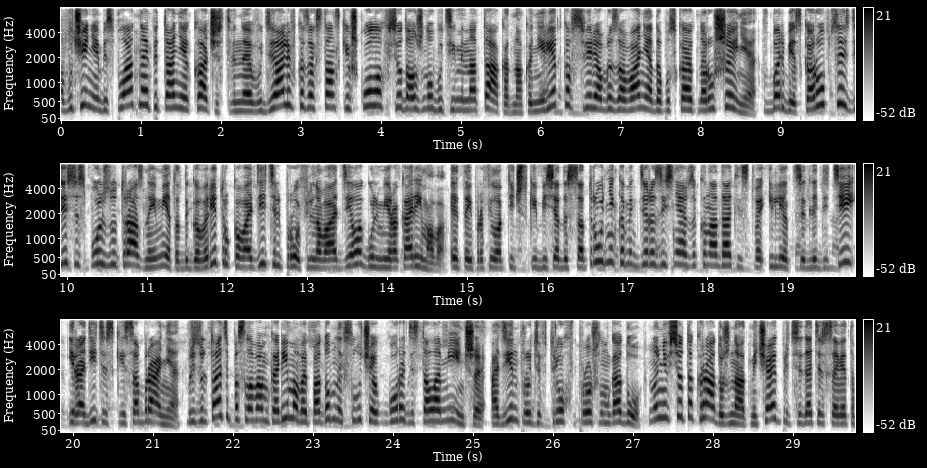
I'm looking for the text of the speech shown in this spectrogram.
Обучение бесплатное, питание качественное. В идеале в казахстанских школах все должно быть именно так. Однако нередко в сфере образования допускают нарушения. В борьбе с коррупцией здесь используют разные методы, говорит руководитель профильного отдела Гульмира Каримова. Это и профилактические беседы с сотрудниками, где разъясняют законодательство, и лекции для детей, и родительские собрания. В результате, по словам Каримовой, подобных случаев в городе стало меньше. Один против трех в прошлом году. Но не все так радужно, отмечает председатель Совета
